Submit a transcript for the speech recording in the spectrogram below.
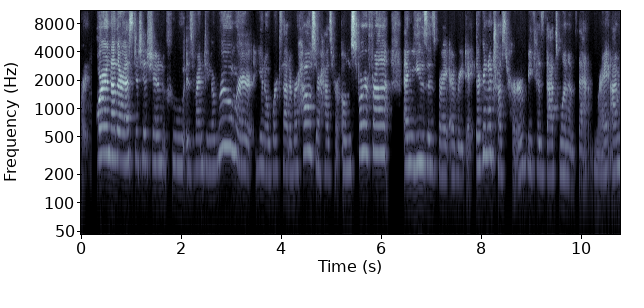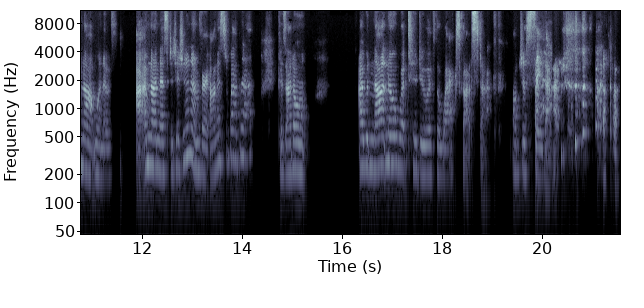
Right. or another esthetician who is renting a room or you know works out of her house or has her own storefront and uses bright every day. They're going to trust her because that's one of them right? I'm not one of i'm not an esthetician. I'm very honest about that because i don't i would not know what to do if the wax got stuck. I'll just say that.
